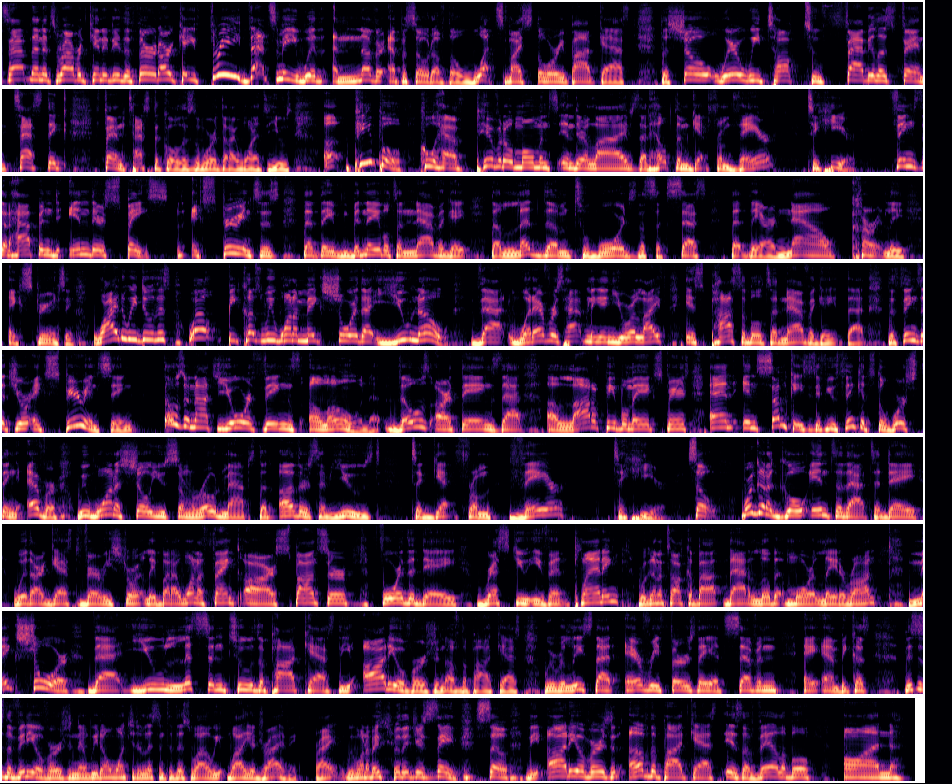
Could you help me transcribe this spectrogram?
What's happening? It's Robert Kennedy III, RK3. That's me with another episode of the What's My Story podcast, the show where we talk to fabulous, fantastic, fantastical is the word that I wanted to use, uh, people who have pivotal moments in their lives that help them get from there to here things that happened in their space, experiences that they've been able to navigate that led them towards the success that they are now currently experiencing. Why do we do this? Well, because we want to make sure that you know that whatever's happening in your life is possible to navigate that. The things that you're experiencing those are not your things alone. Those are things that a lot of people may experience. And in some cases, if you think it's the worst thing ever, we want to show you some roadmaps that others have used to get from there to here. So we're going to go into that today with our guest very shortly. But I want to thank our sponsor for the day, Rescue Event Planning. We're going to talk about that a little bit more later on. Make sure that you listen to the podcast, the audio version of the podcast. We release that every Thursday at 7 a.m. because this is the video version and we don't want you to listen to this while we, while you're driving, right? We want to make sure that you're safe. So the audio version of the podcast is available on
